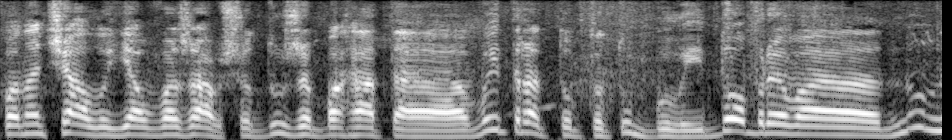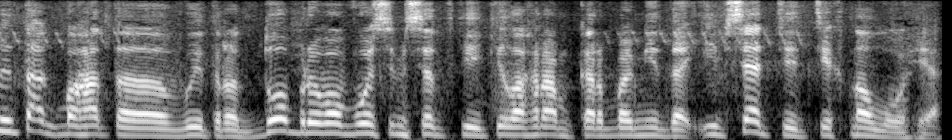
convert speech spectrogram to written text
поначалу я вважав, що дуже багато витрат, тобто тут були і добрива, ну не так багато витрат, добрива 80 кг карбаміда і вся ті- технологія.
